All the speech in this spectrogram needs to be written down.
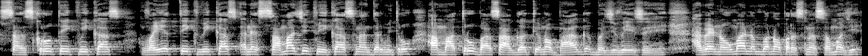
સાંસ્કૃતિક વિકાસ, વૈયક્તિક વિકાસ અને સામાજિક વિકાસના અંદર મિત્રો આ માતૃભાષા અગત્યનો ભાગ ભજવે છે. હવે નવમા નંબરનો પ્રશ્ન સમજીએ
